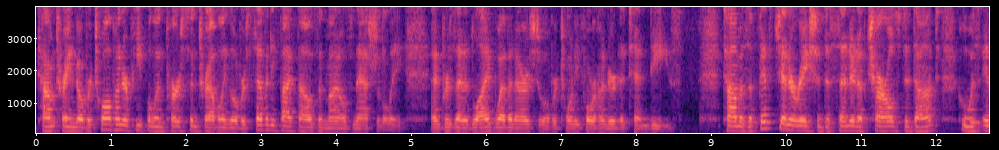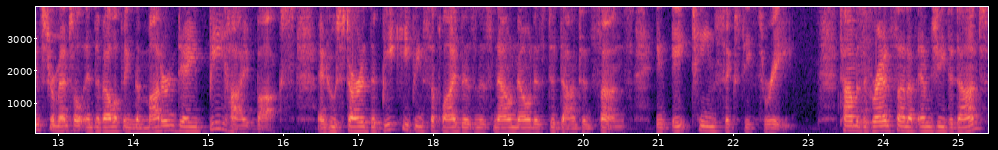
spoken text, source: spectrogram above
Tom trained over 1,200 people in person, traveling over 75,000 miles nationally, and presented live webinars to over 2,400 attendees. Tom is a fifth generation descendant of Charles Dadant, who was instrumental in developing the modern day beehive box and who started the beekeeping supply business now known as Dadant and Sons in 1863. Tom is a grandson of M.G. Dadant,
